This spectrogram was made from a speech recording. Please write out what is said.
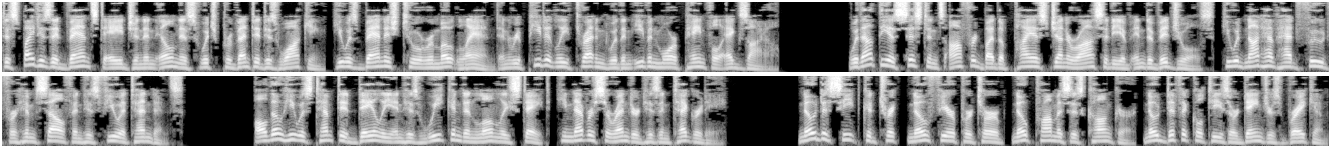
Despite his advanced age and an illness which prevented his walking, he was banished to a remote land and repeatedly threatened with an even more painful exile. Without the assistance offered by the pious generosity of individuals, he would not have had food for himself and his few attendants. Although he was tempted daily in his weakened and lonely state, he never surrendered his integrity. No deceit could trick, no fear perturb, no promises conquer, no difficulties or dangers break him.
